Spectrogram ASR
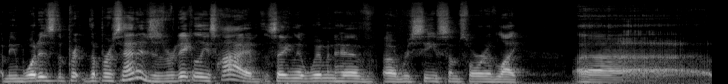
I mean, what is the per- the percentage is ridiculously high of saying that women have uh, received some sort of like uh,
